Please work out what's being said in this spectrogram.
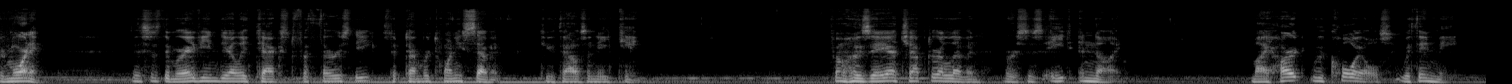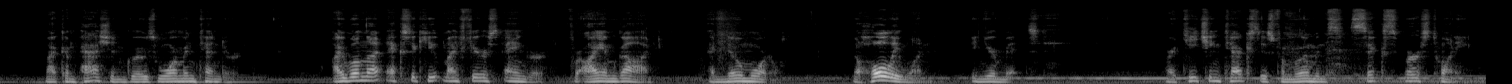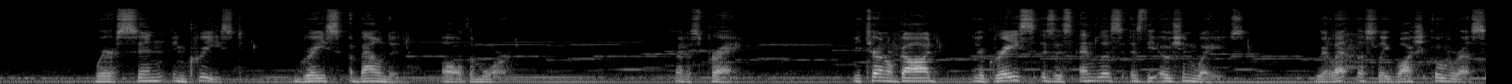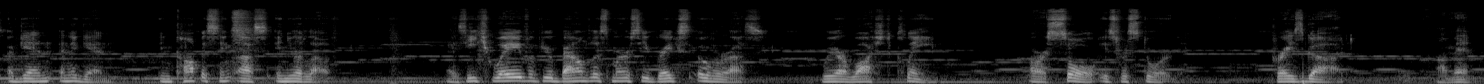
Good morning. This is the Moravian Daily Text for Thursday, September 27th, 2018. From Hosea chapter 11, verses 8 and 9. My heart recoils within me, my compassion grows warm and tender. I will not execute my fierce anger, for I am God, and no mortal, the Holy One in your midst. Our teaching text is from Romans 6, verse 20. Where sin increased, grace abounded all the more. Let us pray. Eternal God, your grace is as endless as the ocean waves. Relentlessly wash over us again and again, encompassing us in your love. As each wave of your boundless mercy breaks over us, we are washed clean our soul is restored. Praise God. Amen.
